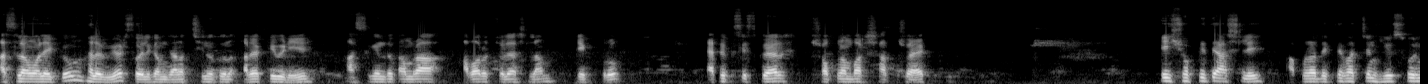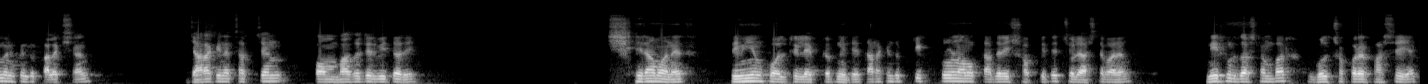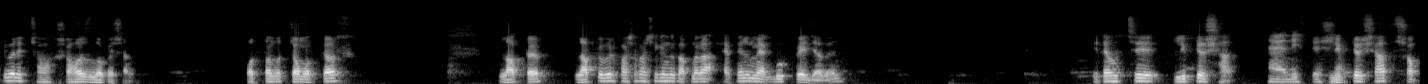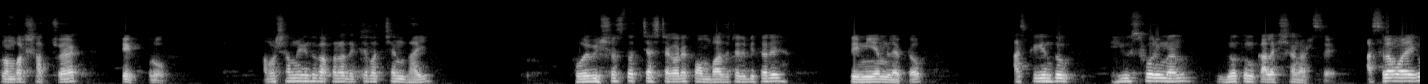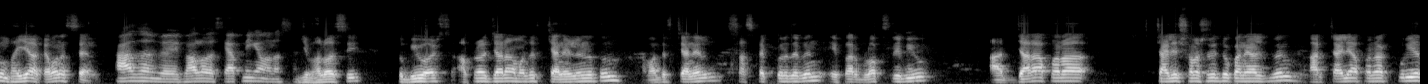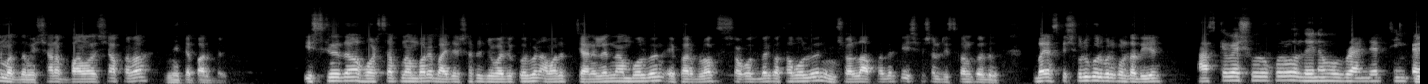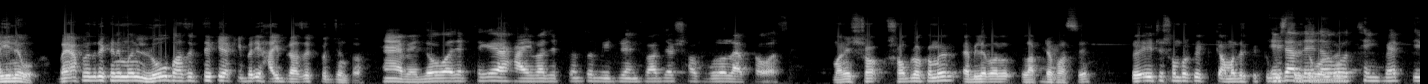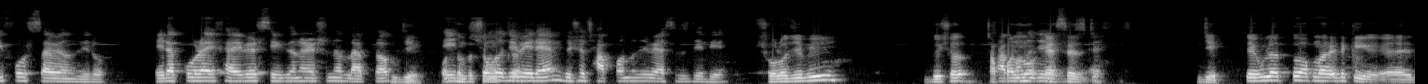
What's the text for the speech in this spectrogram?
আসসালামু আলাইকুম। Hello viewers welcome জানাচ্ছি নতুন আরও একটি ভিডিও আজকে কিন্তু আমরা আবারও চলে আসলাম tech pro apex square shop number সাতশো এক। এই শপটিতে আসলে আপনারা দেখতে পাচ্ছেন হিউজ পরিমাণ কিন্তু কালেকশন যারা কিনা চাচ্ছেন কম বাজেটের ভিতরে সেরা মানের প্রিমিয়াম কোয়ালিটির ল্যাপটপ নিতে, তারা কিন্তু টিক প্রো নামক তাদের এই শপটিতে চলে আসতে পারেন। মিরপুর দশ নম্বর গোল চক্করের পাশে একেবারে সহ- সহজ লোকেশন অত্যন্ত চমৎকার ল্যাপটপ ল্যাপটপের পাশাপাশি কিন্তু আপনারা অ্যাপেল ম্যাকবুক পেয়ে যাবেন। এটা হচ্ছে লিফটের স্বাদ হ্যাঁ লিফটের লিফটের স্বাদ শপ নাম্বার সাতশো এক টেক প্রো আমার সামনে কিন্তু আপনারা দেখতে পাচ্ছেন ভাই খুবই বিশ্বস্ত চেষ্টা করে কম বাজেটের ভিতরে প্রিমিয়াম ল্যাপটপ আজকে কিন্তু হিউজ পরিমাণ নতুন কালেকশন আসছে। আসসালামু আলাইকুম ভাইয়া কেমন আছেন? আজম ভাই ভালো আছি। আপনি কেমন আছেন? জি ভালো আছি। তো ভিউয়ার্স আপনারা যারা আমাদের চ্যানেলে নতুন, আমাদের চ্যানেল সাবস্ক্রাইব করে দেবেন, এপার ব্লগস রিভিউ আর যারা আপনারা চাইলে সরাসরি দোকানে আসবেন, আর চাইলে আপনারা কুরিয়ার মাধ্যমে সারা বাংলাদেশে আপনারা নিতে পারবেন। স্ক্রিনে দেওয়া হোয়াটসঅ্যাপ নাম্বারে বাইদের সাথে যোগাযোগ করবেন, আমাদের চ্যানেলের নাম বলবেন, এপার ব্লগস শকত ভাইয়ের কথা বলবেন ইনশাল্লাহ আপনাদেরকে স্পেশাল ডিসকাউন্ট করে দেবেন। ভাই, আজকে শুরু করবেন কোনটা দিয়ে? আজকে ভাই শুরু করব লেনোভো ব্র্যান্ডেড থিংকপ্যাড লিনেভো ভাই আপনাদের এখানে মানে লো বাজেট থেকে একেবারে হাই বাজেট পর্যন্ত? হ্যাঁ ভাই লো বাজেট থেকে হাই বাজেট পর্যন্ত মিড রেঞ্জ বাজার সবগুলো ল্যাপটপ আছে। মানে সব সব রকমের অ্যাভেলেবল ল্যাপটপ আছে। তো এটা সম্পর্কে আমাদেরকে একটু এটা বিস্তারিত বলবেন। ThinkPad T four seven zero এটা কোরাই ফাইভ এর সিক্স জেনারেশনের ল্যাপটপ জি অত্যন্ত ষোলো জিবি র্যাম দুশো ছাপ্পান্ন জিবি এসএসডি দিয়ে। ষোলো জিবি দুইশো ছাপ্পান্ন 56 GB এসএসডি জি। তো এগুলা তো আপনার এটা কি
